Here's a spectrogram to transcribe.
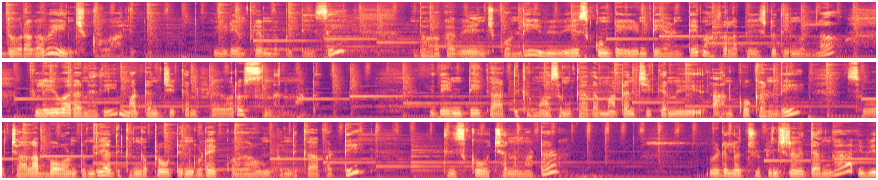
దూరగా వేయించుకోవాలి. మీడియం ఫ్లేమ్లో పెట్టేసి దూరగా వేయించుకోండి. ఇవి వేసుకుంటే ఏంటి అంటే మసాలా పేస్ట్ దీనివల్ల ఫ్లేవర్ అనేది మటన్ చికెన్ ఫ్లేవర్ వస్తుందన్నమాట. ఇదేంటి కార్తీక మాసం కదా మటన్ చికెన్ అనుకోకండి. సో చాలా బాగుంటుంది. అధికంగా ప్రోటీన్ కూడా ఎక్కువగా ఉంటుంది కాబట్టి తీసుకోవచ్చు అన్నమాట వీడియోలో చూపించిన విధంగా ఇవి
